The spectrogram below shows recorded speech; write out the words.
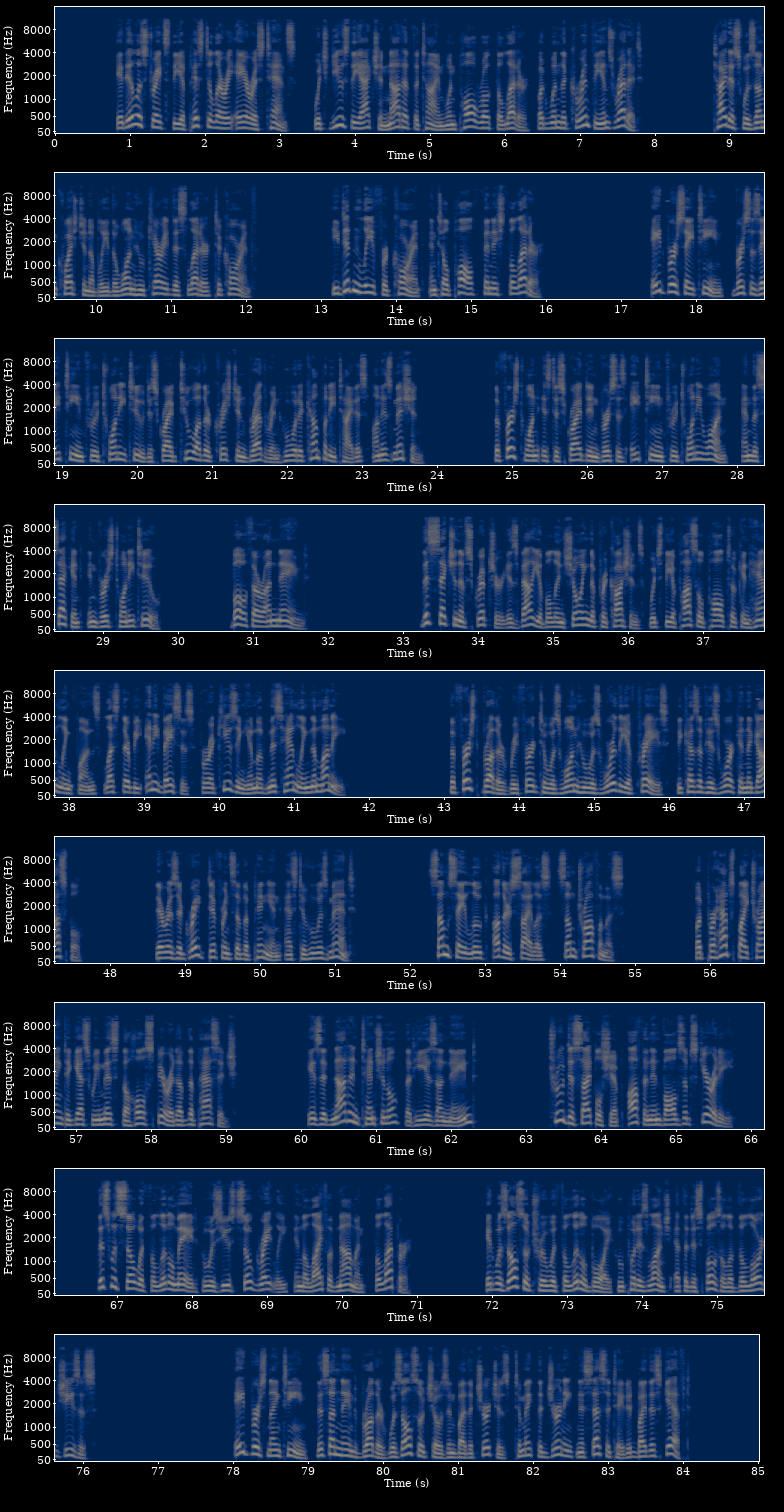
It illustrates the epistolary aorist tense, which views the action not at the time when Paul wrote the letter but when the Corinthians read it. Titus was unquestionably the one who carried this letter to Corinth. He didn't leave for Corinth until Paul finished the letter. 8 verse 18, verses 18 through 22 describe two other Christian brethren who would accompany Titus on his mission. The first one is described in verses 18 through 21, and the second in verse 22. Both are unnamed. This section of Scripture is valuable in showing the precautions which the Apostle Paul took in handling funds lest there be any basis for accusing him of mishandling the money. The first brother referred to was one who was worthy of praise because of his work in the gospel. There is a great difference of opinion as to who is meant. Some say Luke, others Silas, some Trophimus. But perhaps by trying to guess we miss the whole spirit of the passage. Is it not intentional that he is unnamed? True discipleship often involves obscurity. This was so with the little maid who was used so greatly in the life of Naaman, the leper. It was also true with the little boy who put his lunch at the disposal of the Lord Jesus. 8 verse 19 This unnamed brother was also chosen by the churches to make the journey necessitated by this gift.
